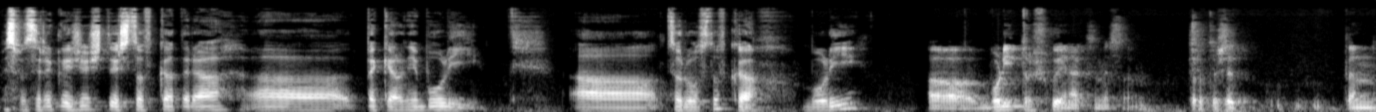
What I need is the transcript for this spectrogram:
My jsme si řekli, že čtyřstovka teda a, pekelně bolí. A co dvoustovka? Bolí? A bolí trošku jinak si myslím, protože ten,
